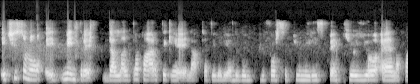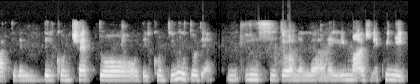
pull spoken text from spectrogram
E ci sono, e, mentre dall'altra parte, che è la categoria dove forse più mi rispecchio io, è la parte del, del concetto, del contenuto de, insito nel, nell'immagine, quindi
